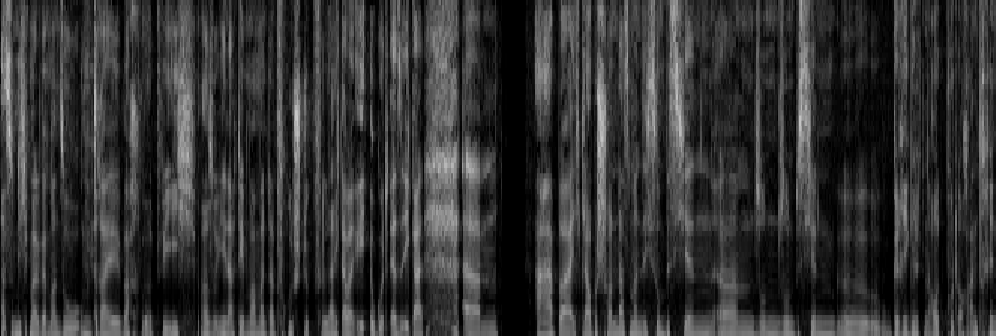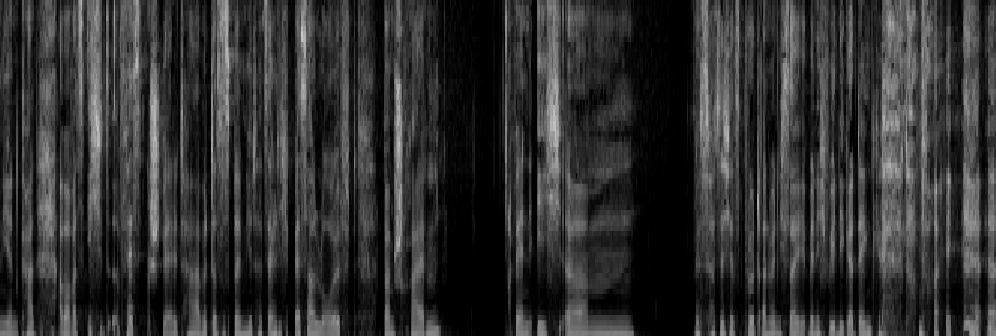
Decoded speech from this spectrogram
Also nicht mal, wenn man so um drei wach wird, wie ich. Also je nachdem, wann man dann Frühstück vielleicht. Aber eh, oh gut, also egal. Ähm, aber ich glaube schon, dass man sich so ein bisschen, ähm, so, so ein bisschen äh, geregelten Output auch antrainieren kann. Aber was ich festgestellt habe, dass es bei mir tatsächlich besser läuft beim Schreiben, wenn ich ähm, das hört sich jetzt blöd an, wenn ich sage, wenn ich weniger denke dabei, äh,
